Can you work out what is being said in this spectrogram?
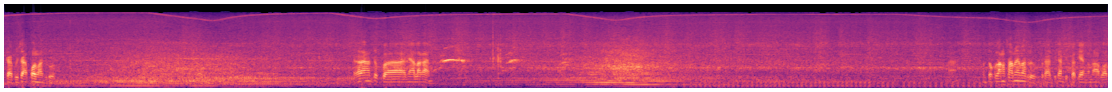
udah bisa pol mas bro. Sekarang coba nyalakan. Untuk langsamnya mas bro. Perhatikan di bagian knalpot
